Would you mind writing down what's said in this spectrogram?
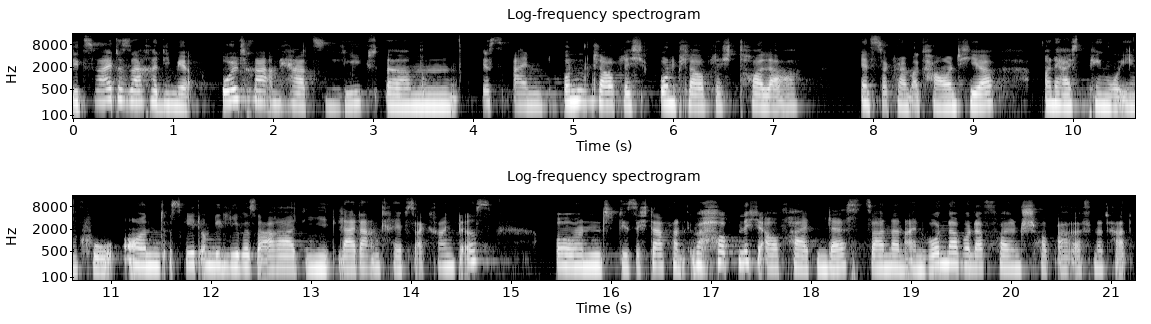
Die zweite Sache, die mir ultra am Herzen liegt, ähm, ist ein unglaublich, unglaublich toller Instagram-Account hier und er heißt Pinguin Kuh. Und es geht um die liebe Sarah, die leider an Krebs erkrankt ist und die sich davon überhaupt nicht aufhalten lässt, sondern einen wunder wundervollen Shop eröffnet hat.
